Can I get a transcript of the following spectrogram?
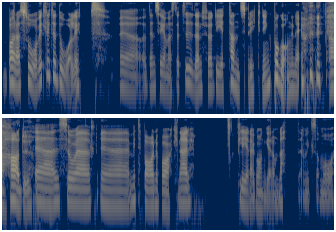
bara sovit lite dåligt eh, den senaste tiden för det är tandsprickning på gång nu. Aha du. Eh, så eh, mitt barn vaknar flera gånger om natten liksom och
